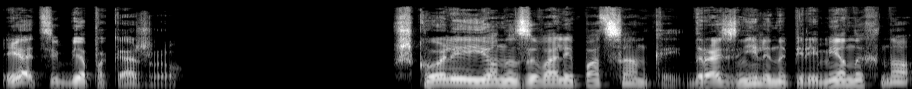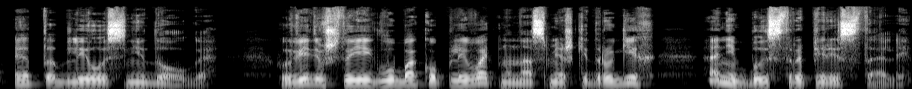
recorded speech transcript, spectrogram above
я тебе покажу». В школе ее называли пацанкой, дразнили на переменах, но это длилось недолго. Увидев, что ей глубоко плевать на насмешки других, они быстро перестали.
